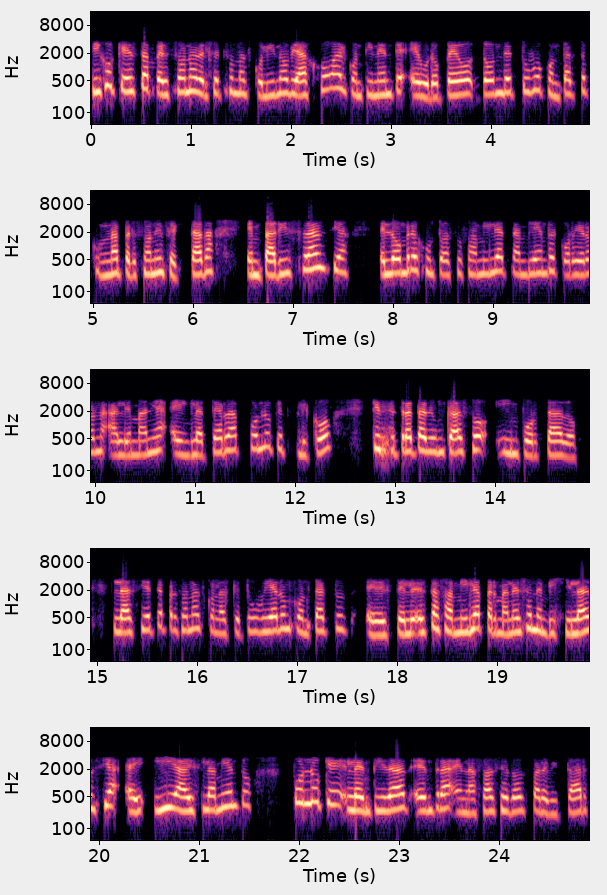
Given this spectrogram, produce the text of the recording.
Dijo que esta persona del sexo masculino viajó al continente europeo donde tuvo contacto con una persona infectada en París, Francia. El hombre junto a su familia también recorrieron Alemania e Inglaterra, por lo que explicó que se trata de un caso importado. Las siete personas con las que tuvieron contactos, este, esta familia permanecen en vigilancia e, y aislamiento, por lo que la entidad entra en la fase 2 para evitar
